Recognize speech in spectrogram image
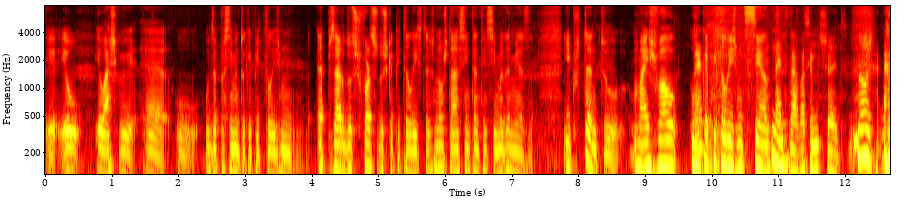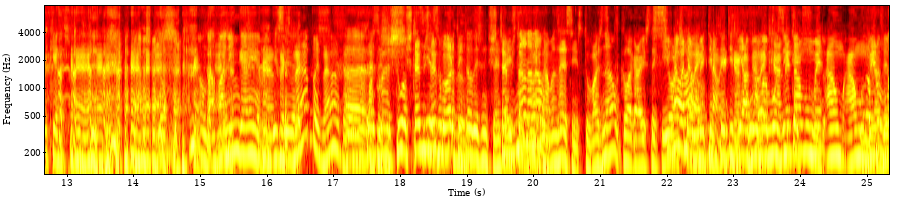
eu, eu acho que uh, o, o, desaparecimento do capitalismo, apesar dos esforços dos capitalistas, não está assim tanto em cima da mesa. E, portanto, mais vale um nem, capitalismo decente. Nem te dava assim muito jeito. Não, não, não dava a ninguém. A dizer. Não, pois não. Uh, mas, mas tu estamos de acordo. Um capitalismo decente. Estamos, não, não, não, Mas é assim, se tu vais não, declarar isto aqui, eu não, acho não, é, que realmente devia haver uma música de fundo. Há um, há um momento,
